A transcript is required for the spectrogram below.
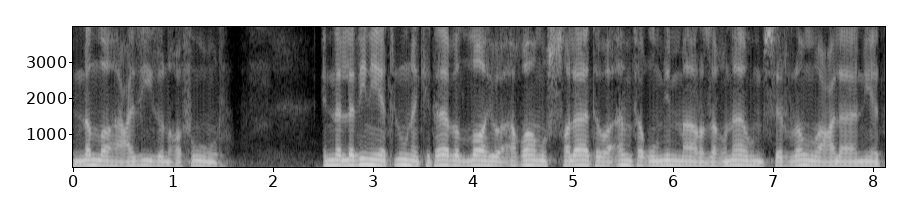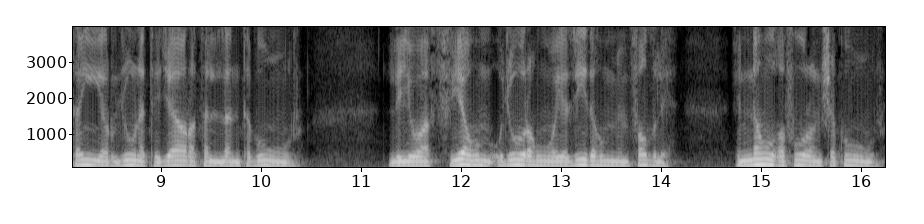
إن الله عزيز غفور. إن الذين يتلون كتاب الله وأقاموا الصلاة وأنفقوا مما رزقناهم سرا وعلانية يرجون تجارة لن تبور. ليوفيهم أجورهم ويزيدهم من فضله. إنه غفور شكور.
